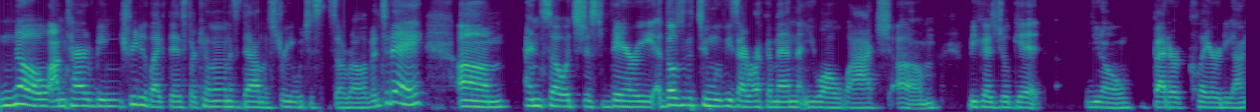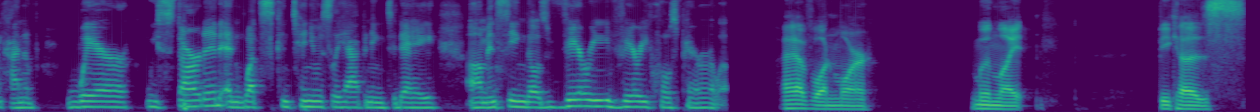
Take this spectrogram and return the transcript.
no, I'm tired of being treated like this. They're killing us down the street, which is so relevant today. Um, and so it's just very, those are the two movies I recommend that you all watch um, because you'll get, you know, better clarity on kind of where we started and what's continuously happening today um, and seeing those very, very close parallels. I have one more Moonlight because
